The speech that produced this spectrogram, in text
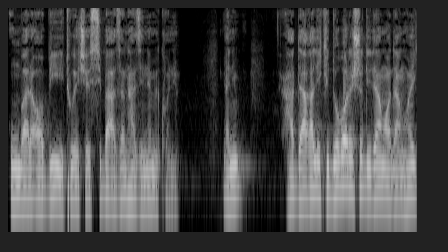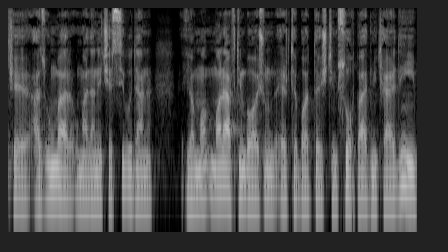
اونور آبی تو اچ بعضا هزینه می‌کنیم. یعنی حداقل یکی دو بارش رو دیدم آدم هایی که از اون بر اومدن چسی بودن یا ما, رفتیم باهاشون ارتباط داشتیم صحبت می‌کردیم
